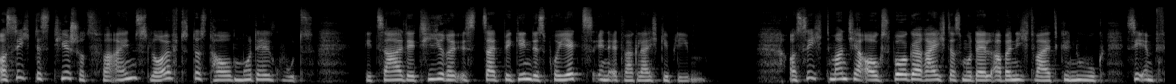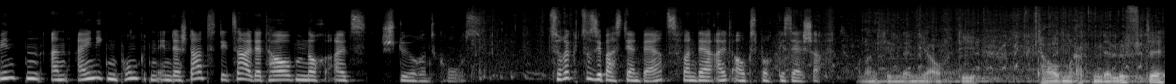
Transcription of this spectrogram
Aus Sicht des Tierschutzvereins läuft das Taubenmodell gut. Die Zahl der Tiere ist seit Beginn des Projekts in etwa gleich geblieben. Aus Sicht mancher Augsburger reicht das Modell aber nicht weit genug. Sie empfinden an einigen Punkten in der Stadt die Zahl der Tauben noch als störend groß. Zurück zu Sebastian Berz von der Alt-Augsburg-Gesellschaft. Manche nennen ja auch die Taubenratten der Lüfte,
